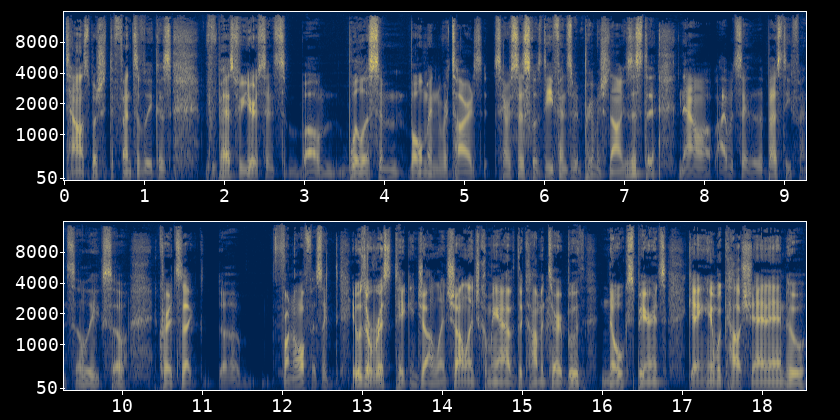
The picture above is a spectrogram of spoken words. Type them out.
talent, especially defensively, because for the past few years since um, Willis and Bowman retired, San Francisco's defense has been pretty much non-existent. Now I would say they're the best defense in the league. So credit to that. Uh, front office. Like it was a risk taking John Lynch. John Lynch coming out of the commentary booth, no experience, getting him with Kyle Shanahan, who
